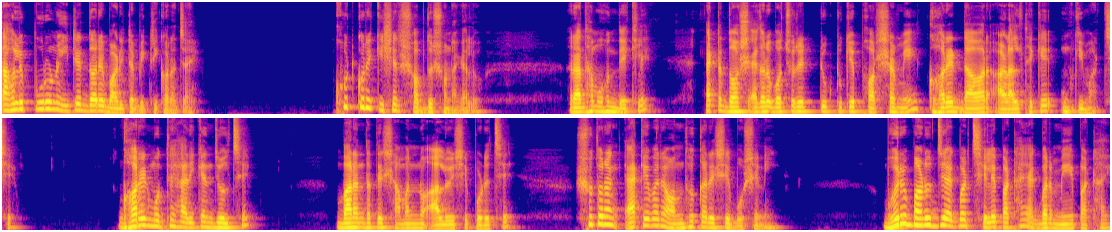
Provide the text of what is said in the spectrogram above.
তাহলে পুরনো ইটের দরে বাড়িটা বিক্রি করা যায়। খুট করে কিসের শব্দ শোনা গেল। রাধামোহন দেখলে একটা দশ এগারো বছরের টুকটুকে ফর্সা মেয়ে ঘরের দাওয়ার আড়াল থেকে উঁকি মারছে। ঘরের মধ্যে হ্যারিকেন জ্বলছে, বারান্দাতে সামান্য আলো এসে পড়েছে, সুতরাং একেবারে অন্ধকারে সে বসে নেই। ভৈরব বাণুজ্যে একবার ছেলে পাঠায়, একবার মেয়ে পাঠায়,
